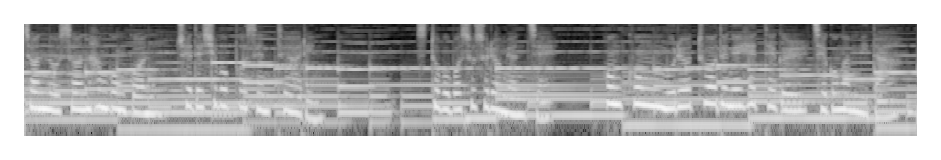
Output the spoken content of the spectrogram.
전 노선 항공권 최대 15% 할인, 스톱오버 수수료 면제, 홍콩 무료 투어 등의 혜택을 제공합니다.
